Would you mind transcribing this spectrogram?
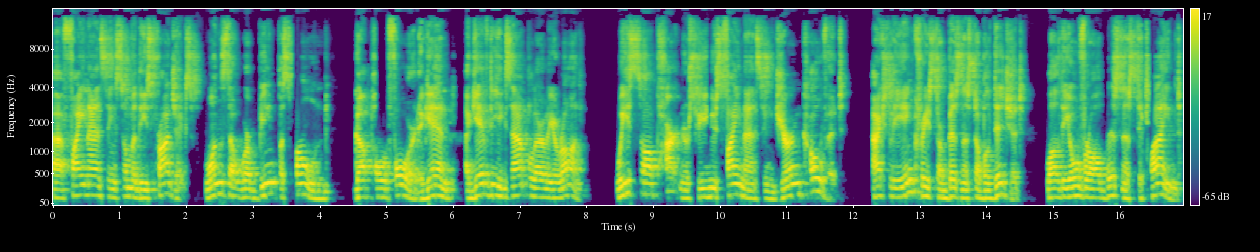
uh, financing some of these projects. Ones that were being postponed got pulled forward. Again, I gave the example earlier on. We saw partners who used financing during COVID actually increase their business double digit while the overall business declined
